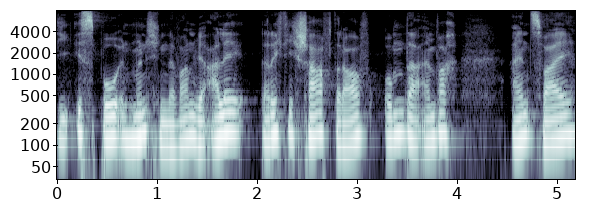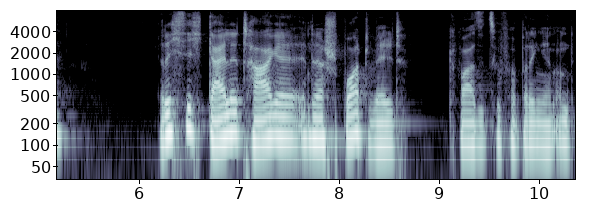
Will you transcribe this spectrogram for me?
die ISPO in München. Da waren wir alle richtig scharf drauf, um da einfach ein, zwei richtig geile Tage in der Sportwelt quasi zu verbringen. Und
